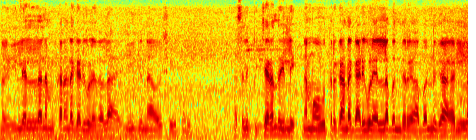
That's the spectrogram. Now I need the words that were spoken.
ನೋಡಿ, ಇಲ್ಲೆಲ್ಲ ನಮ್ಮ ಕನ್ನಡ ಗಾಡಿಗಳು ಇದಾವಲ್ಲ, ಈಗ ನಾವು ಸಿಗುತ್ತೆ ನೋಡಿ. ಅಸಲಿ ಪಿಕ್ಚರ್ ಅಂದರೆ ಇಲ್ಲಿ, ನಮ್ಮ ಉತ್ತರ ಕನ್ನಡ ಗಾಡಿಗಳೆಲ್ಲ ಬಂದಿರೋ, ಬಂದು ಎಲ್ಲ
